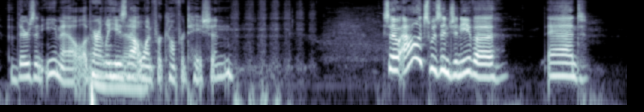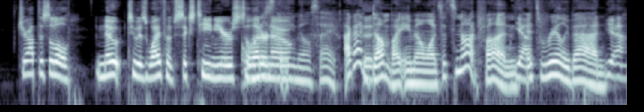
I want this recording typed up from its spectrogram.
there's an email. Apparently, he's oh, no. not one for confrontation. so Alex was in Geneva and dropped this little note to his wife of 16 years to What let her does the know. email say? I got that- dumped by email once. It's not fun. Yeah. It's really bad. Yeah.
